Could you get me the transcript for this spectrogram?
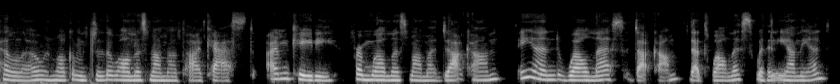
Hello, and welcome to the Wellness Mama podcast. I'm Katie from wellnessmama.com and wellnesse.com. That's wellness with an E on the end.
